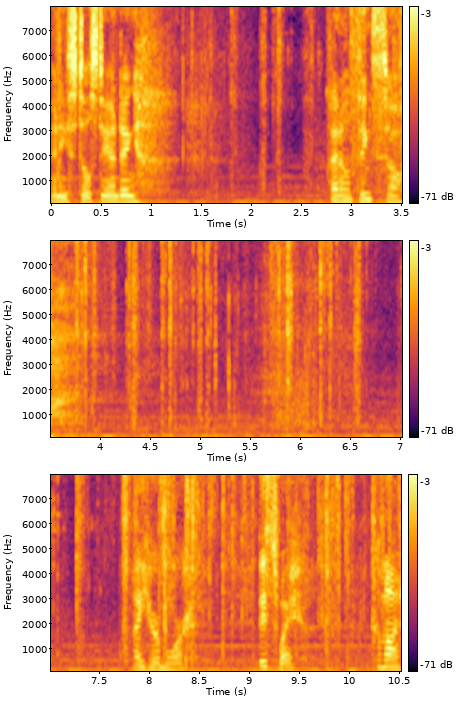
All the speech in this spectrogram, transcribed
And he's still standing? I don't think so. I hear more. This way. Come on.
